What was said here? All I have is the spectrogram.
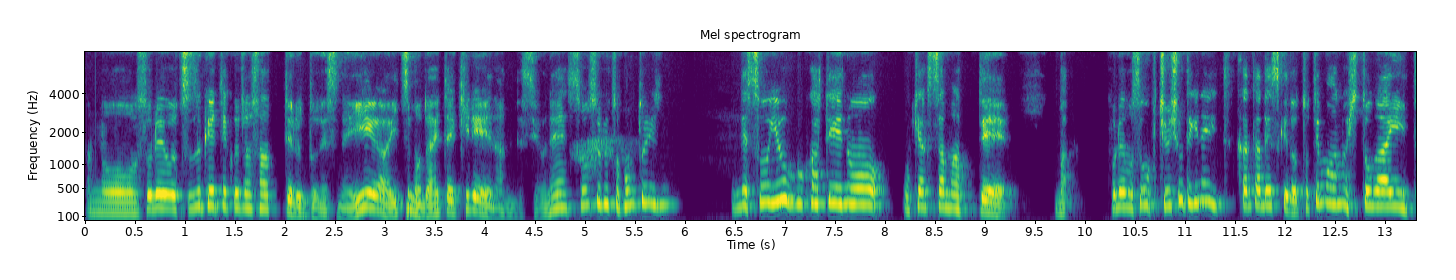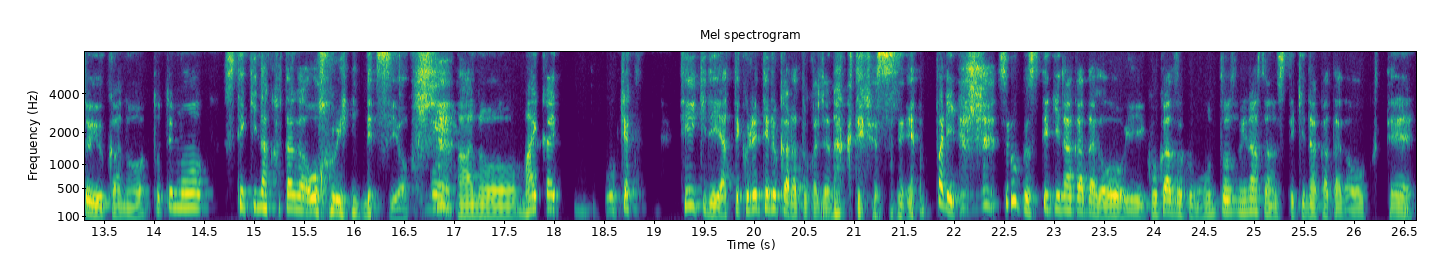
あの、それを続けてくださってるとですね、家はいつも大体綺麗なんですよね。そうすると本当にで、そういうご家庭のお客様って、まあ、これもすごく抽象的な言い方ですけど、とてもあの人がいいというか、あの、とても素敵な方が多いんですよ。あの、毎回お客、定期でやってくれてるからとかじゃなくてですね、やっぱりすごく素敵な方が多い。ご家族も本当皆さん素敵な方が多くて、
